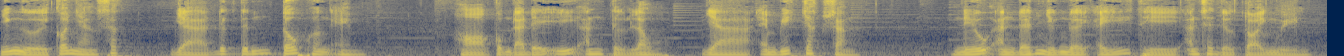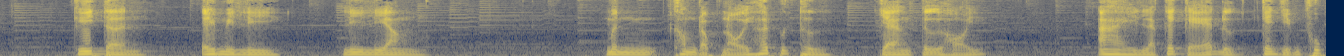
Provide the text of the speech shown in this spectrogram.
Những người có nhan sắc và đức tính tốt hơn em. Họ cũng đã để ý anh từ lâu Và em biết chắc rằng nếu anh đến những nơi ấy Thì anh sẽ được tội nguyện. Ký tên Emily Lilian Mình không đọc nổi hết bức thư. Chàng tự hỏi, Ai là cái kẻ được cái diễm phúc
